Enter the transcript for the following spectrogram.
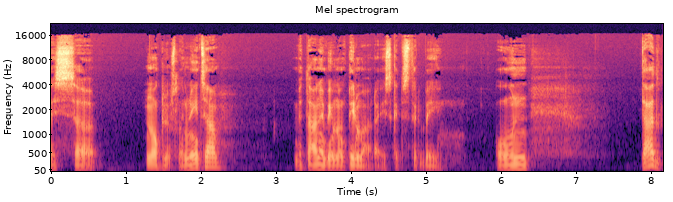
Es nokļuvu slimnīcā, bet tā nebija mana pirmā reize, kad es tur biju. Un tad,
